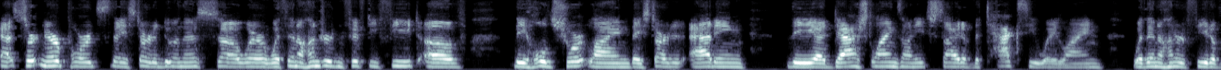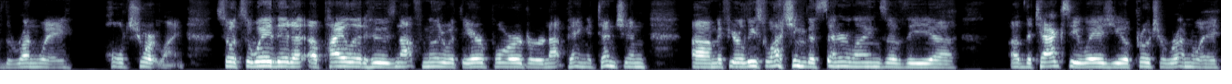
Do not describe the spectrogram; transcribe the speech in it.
at certain airports they started doing this uh, where within 150 feet of the hold short line they started adding the uh, dashed lines on each side of the taxiway line within 100 feet of the runway hold short line. So it's a way that a, a pilot who's not familiar with the airport or not paying attention, um, if you're at least watching the center lines of the uh, of the taxiway as you approach a runway,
